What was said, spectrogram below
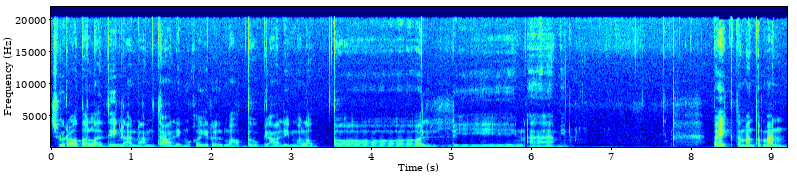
siratal ladzina an'amta 'alaihim ghairil maghdubi. Amin. Baik teman-teman,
